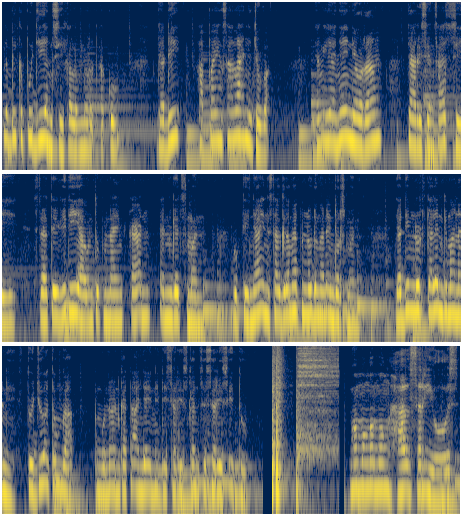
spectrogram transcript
lebih kepujian sih kalau menurut aku. Jadi apa yang salahnya coba? Yang ianya ini orang cari sensasi, strategi dia untuk menaikkan engagement. Buktinya Instagramnya penuh dengan endorsement. Jadi menurut kalian gimana nih? Setuju atau enggak penggunaan kata anjay ini diseriuskan seserius itu? Ngomong-ngomong hal serius,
